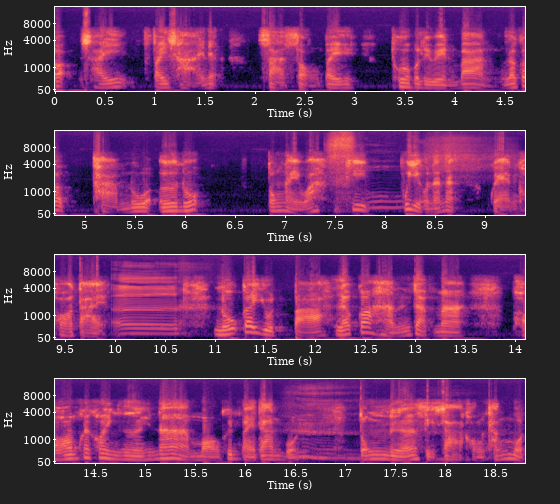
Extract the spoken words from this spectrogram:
ก็ใช้ไฟฉายเนี่ย สาดส่องไปทั่วบริเวณบ้าน แล้วก็ถามนุว่าเออนุตรงไหนวะ ที่ผู้หญิงคนนั้นอะแขวนคอตายเออนุก็หยุดป๋าแล้วก็หันกลับมา พร้อมค่อยๆเงยหน้ามองขึ้นไปด้านบน ตรงเหนือศีรษะของทั้งหมด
